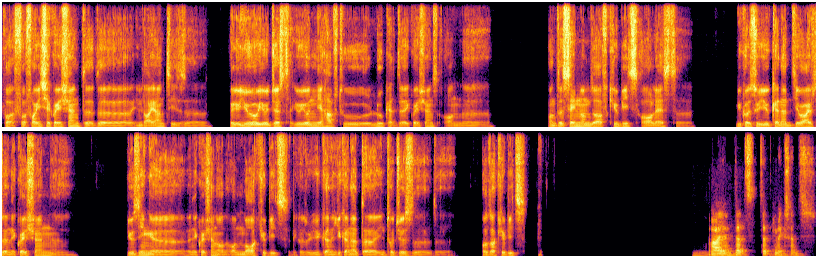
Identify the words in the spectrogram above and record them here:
for, for for each equation the the invariant is uh, you you just you only have to look at the equations on uh, on the same number of qubits or less uh, because you cannot derive an equation uh, using uh, an equation on, on more qubits because you can you cannot uh, introduce the, the other qubits. Oh yeah, that's that makes sense.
